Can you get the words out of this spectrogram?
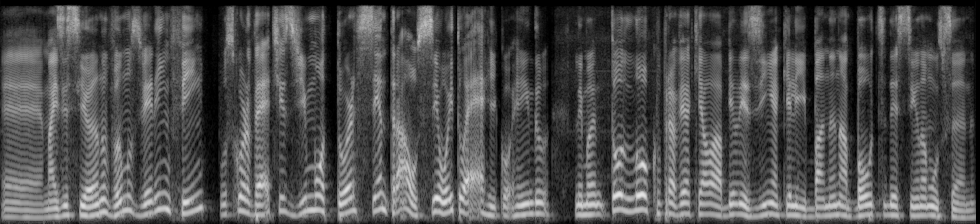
É, mas esse ano vamos ver, enfim, os Corvettes de motor central, C8R, correndo tô louco pra ver aquela belezinha, aquele banana bolt descendo a Mulsana.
